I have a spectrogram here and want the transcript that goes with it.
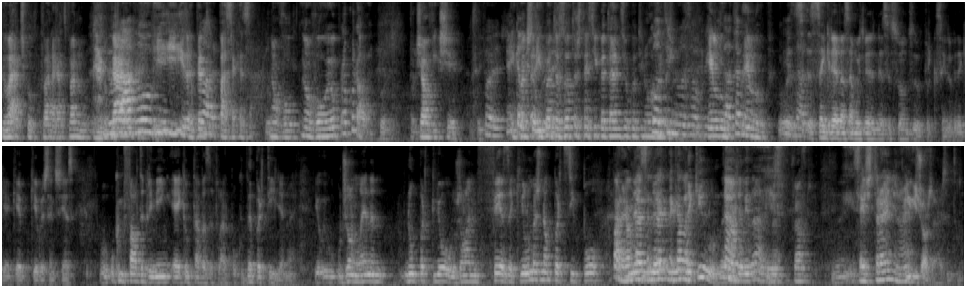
que vá, desculpe, que vá na rádio, que vá no, no carro e, e de repente claro. passa a canção. Não vou, não vou eu procurá-la, porque já ouvi. Pois. É aquela Enquanto, questão- enquanto as outras têm 50 anos eu continuo a ouvir. Continuas a ouvir. Em loop, exatamente. em loop. Exato. Se- Sem querer avançar muito nesse assunto, porque sem dúvida que é, que é, que é bastante ciência, o, o que me falta para mim é aquilo que estavas a falar há pouco, da partilha, não é? Eu- eu- o John Lennon não partilhou, o John Lennon fez aquilo, mas não participou Repara, é na, uma- na- naquela- naquilo, na Não, realidade. não é? Isso, pronto, isso é estranho, não é? E George Harrison também.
